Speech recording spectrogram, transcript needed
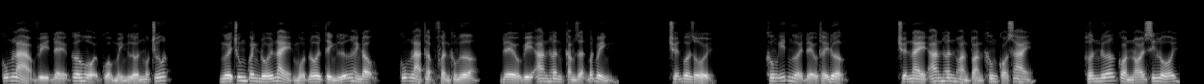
cũng là vì để cơ hội của mình lớn một chút. Người chung quanh đối này một đôi tình lữ hành động cũng là thập phần không ưa, đều vì an hân căm giận bất bình. Chuyện vừa rồi, không ít người đều thấy được. Chuyện này an hân hoàn toàn không có sai. Hơn nữa còn nói xin lỗi,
